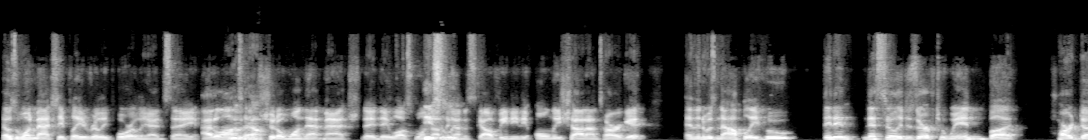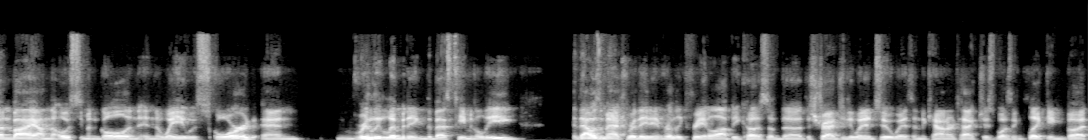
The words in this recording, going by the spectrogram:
That was the one match they played really poorly, I'd say. Atalanta no should have won that match. They they lost one nothing on a Scalvini, the only shot on target. And then it was Napoli, who they didn't necessarily deserve to win, but hard done by on the Osimhen goal and in the way it was scored. And really limiting the best team in the league. And that was a match where they didn't really create a lot because of the the strategy they went into it with, and the counterattack just wasn't clicking. But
